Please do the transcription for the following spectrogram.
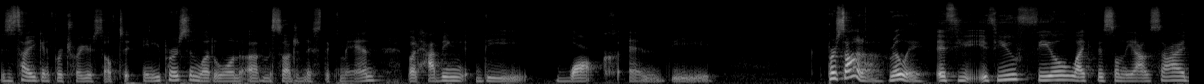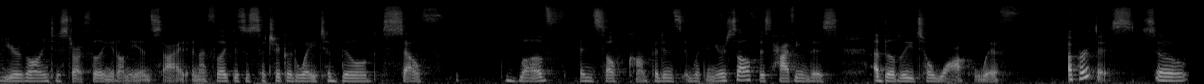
This is how going to portray yourself to any person let alone a misogynistic man. But having the walk and the persona really. If you if you feel like this on the outside you're going to start feeling it on the inside. And i feel like this is such a good way to build self love and self confidence within yourself is having this ability to walk with a purpose so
